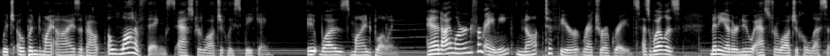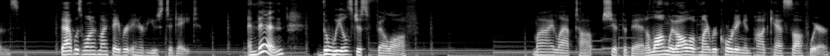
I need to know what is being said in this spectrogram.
which opened my eyes about a lot of things, astrologically speaking. It was mind blowing. And I learned from Amy not to fear retrogrades, as well as many other new astrological lessons. That was one of my favorite interviews to date. And then the wheels just fell off. My laptop shit the bed, along with all of my recording and podcast software.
